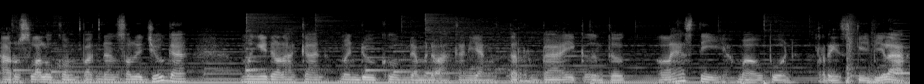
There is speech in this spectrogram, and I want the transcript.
harus selalu kompak dan solid juga Mengidolakan, mendukung dan mendoakan yang terbaik untuk Lesti maupun Rizky Bilar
